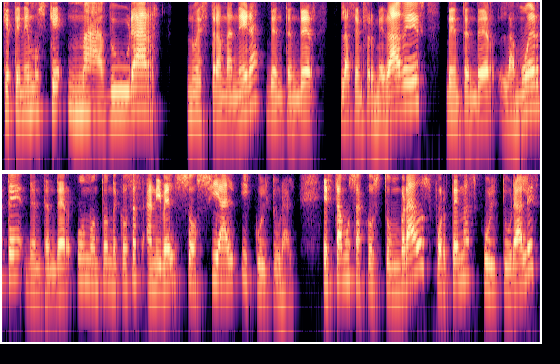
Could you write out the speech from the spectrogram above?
que tenemos que madurar nuestra manera de entender las enfermedades, de entender la muerte, de entender un montón de cosas a nivel social y cultural. Estamos acostumbrados por temas culturales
